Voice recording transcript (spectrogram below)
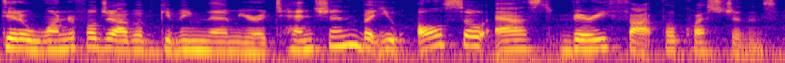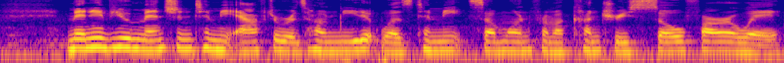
did a wonderful job of giving them your attention, but you also asked very thoughtful questions. Many of you mentioned to me afterwards how neat it was to meet someone from a country so far away.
